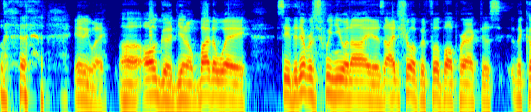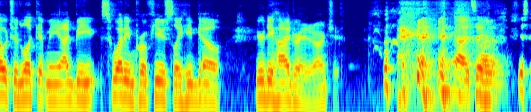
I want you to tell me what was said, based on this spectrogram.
anyway, uh, all good. You know, by the way, see the difference between you and I is I'd show up at football practice. The coach would look at me. I'd be sweating profusely. He'd go, "You're dehydrated, aren't you?" I'd say, just,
